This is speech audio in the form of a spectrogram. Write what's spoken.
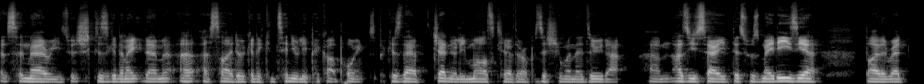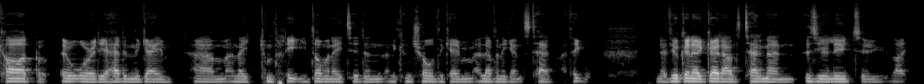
at St Mary's, which is going to make them a, a, side who are going to continually pick up points because they're generally miles clear of their opposition when they do that. Um, as you say, this was made easier by the red card, but they were already ahead in the game um, and they completely dominated and, and, controlled the game 11 against 10. I think, you know, if you're going to go down to 10 men, as you allude to, like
